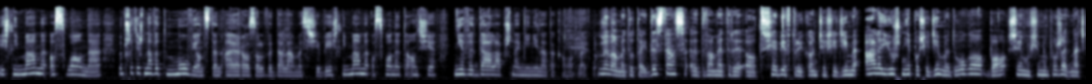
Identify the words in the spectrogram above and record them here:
Jeśli mamy osłonę, my przecież nawet mówiąc ten aerozol wydalamy z siebie. Jeśli mamy osłonę, to on się nie wydala, przynajmniej nie na taką odległość. My mamy tutaj dystans, e, dwa metry od siebie, w trójkącie siedzimy, ale już nie posiedzimy długo, bo się musimy pożegnać.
